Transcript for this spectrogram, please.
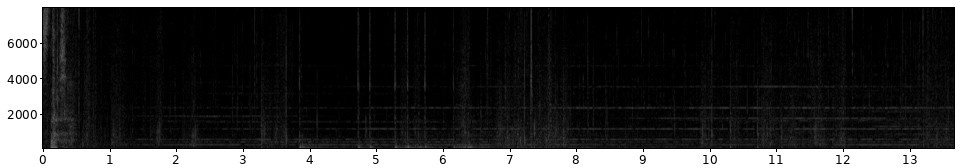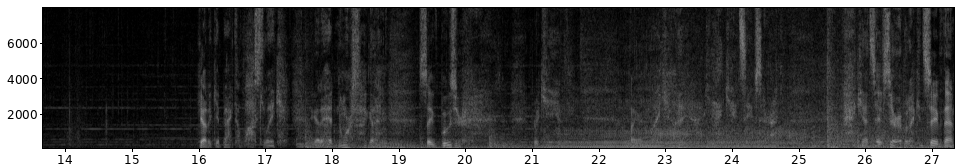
What's this? Gotta get back to Lost Lake. I gotta head north. I gotta save Boozer, Rikki, Iron Mike. I, I, can't, I can't save Sarah. I can't save Sarah, but I can save them.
